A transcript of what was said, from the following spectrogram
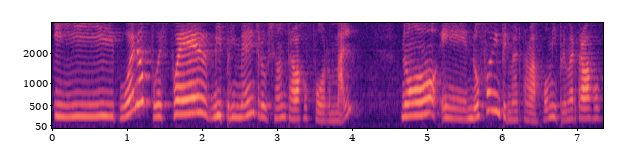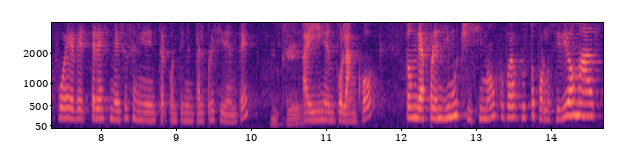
Y bueno, pues fue mi primera introducción a un trabajo formal no, eh, no fue mi primer trabajo. Mi primer trabajo fue de tres meses en el Intercontinental Presidente, ahí en Polanco, donde aprendí muchísimo. Fue justo por los idiomas.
